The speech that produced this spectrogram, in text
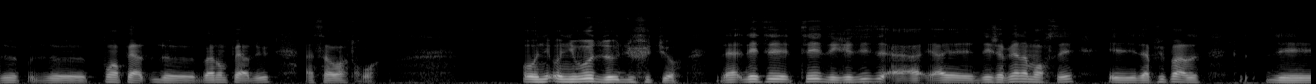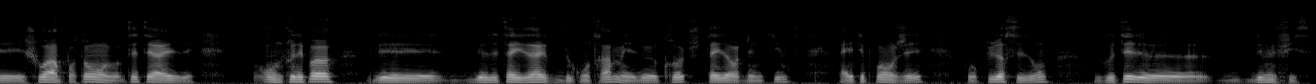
de, points de ballons perdus, à savoir 3. Au, niveau du futur, l'été des Grizzlies a, déjà bien amorcé et la plupart des choix importants ont été réalisés. On ne connaît pas les, détails exacts de contrat, mais le coach Tyler Jenkins a été prolongé pour plusieurs saisons du côté de, des Memphis.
